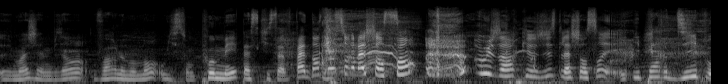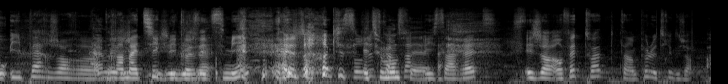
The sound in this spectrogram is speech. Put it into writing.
euh, moi, j'aime bien voir le moment où ils sont paumés parce qu'ils savent pas danser sur la chanson, ou genre que juste la chanson est hyper deep ou hyper genre euh, Ah, dramatique j'ai- j'ai because déjà- it's me, et genre qui sont Et juste tout le comme monde ça, fait- et ils s'arrêtent. Et genre, en fait, toi, t'as un peu le truc de genre, oh,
